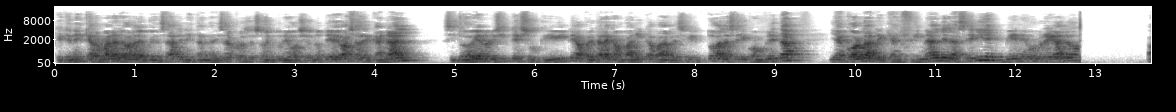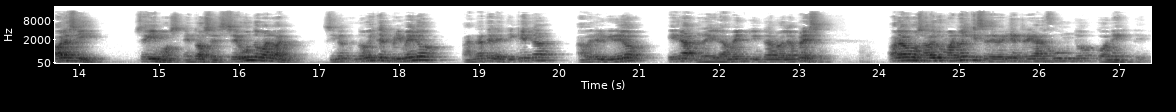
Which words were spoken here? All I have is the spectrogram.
que tenés que armar a la hora de pensar en estandarizar procesos en tu negocio. No te vayas del canal, si todavía no lo hiciste, suscríbete, apretá la campanita para recibir toda la serie completa y acordate que al final de la serie viene un regalo. Ahora sí, Seguimos. Entonces, segundo manual. Si no, viste el primero, andate a la etiqueta a ver el video. Era reglamento interno de la empresa. Ahora vamos a ver un manual que se debería entregar junto con este,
